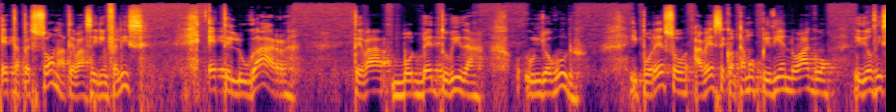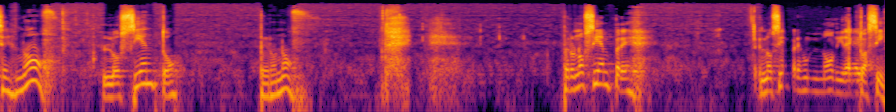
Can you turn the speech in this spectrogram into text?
Esta persona te va a hacer infeliz. Este lugar te va a volver tu vida un yogur. Y por eso a veces cuando estamos pidiendo algo y Dios dice, no, lo siento, pero no. Pero no siempre, no siempre es un no directo así.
